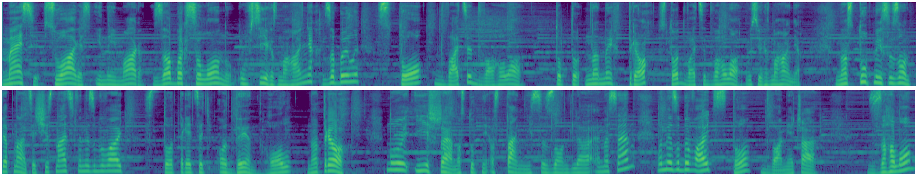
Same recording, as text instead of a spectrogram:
Месі, Суарес і Неймар за Барселону у всіх змаганнях забили 122 гола. Тобто на них трьох 122 гола у всіх змаганнях. Наступний сезон 15-16 вони забивають 131 гол на трьох. Ну і ще наступний останній сезон для МСН вони забивають 102 м'яча. Загалом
